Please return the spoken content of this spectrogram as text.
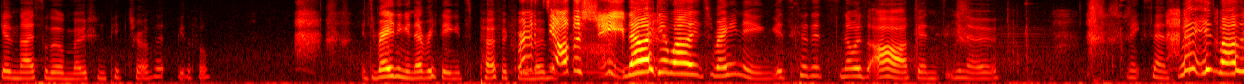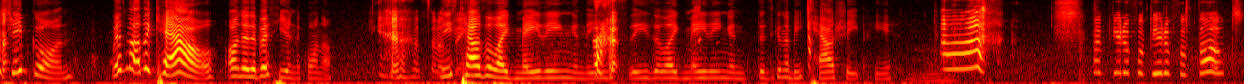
Get a nice little motion picture of it. Beautiful. It's raining and everything. It's perfect for Where's the moment. the other sheep? Now I get why it's raining. It's because it's Noah's Ark and, you know, makes sense. Where is my other sheep gone? Where's my other cow? Oh no, they're both here in the corner. yeah, that's what I These cows are like mating and these these are like mating and there's gonna be cow sheep here. Ah, my beautiful, beautiful boat.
